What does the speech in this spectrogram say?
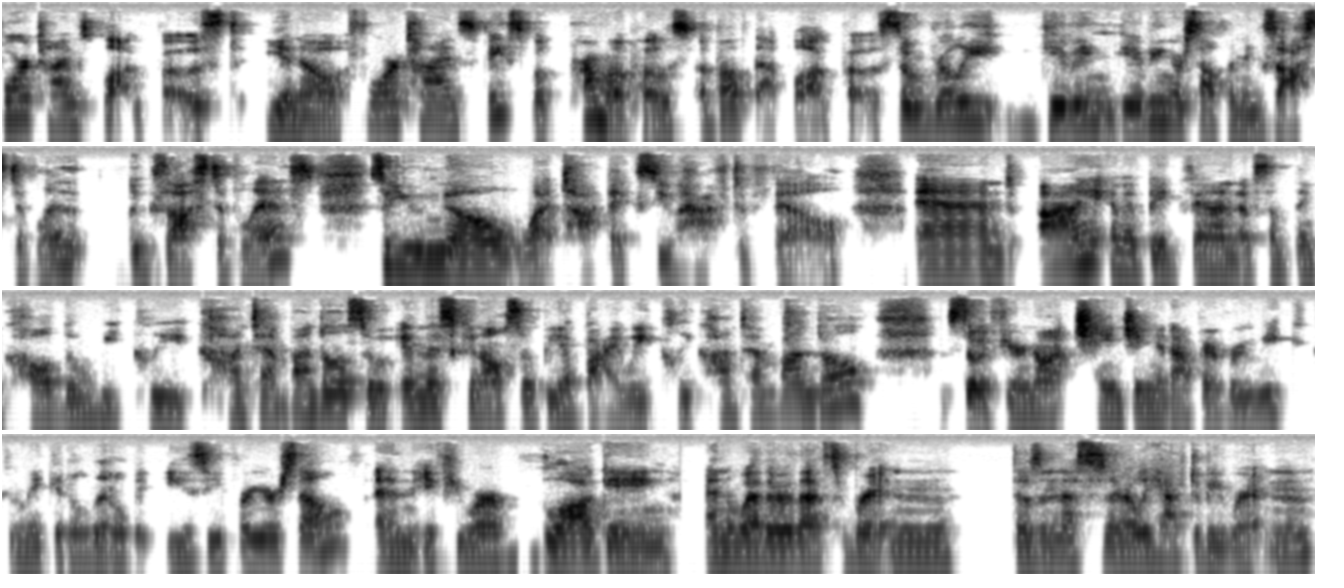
four times blog post, you know, four times Facebook promo post above that blog post. So really giving giving yourself an exhaustive list exhaustive list so you know what topics you have to fill. And I am a big fan of something called the weekly content bundle. So, and this can also be a bi weekly content bundle. So, if you're not changing it up every week, you can make it a little bit easy for yourself. And if you are blogging, and whether that's written, doesn't necessarily have to be written.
